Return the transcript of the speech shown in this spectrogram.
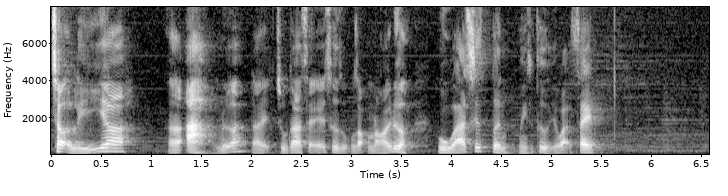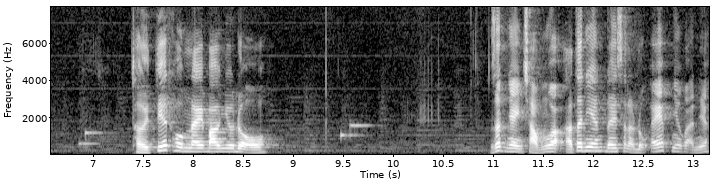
trợ lý uh, ảo nữa. Đấy chúng ta sẽ sử dụng giọng nói được. Google Assistant mình sẽ thử cho bạn xem. Thời tiết hôm nay bao nhiêu độ? Rất nhanh chóng đúng không ạ. À, tất nhiên đây sẽ là độ F nha các bạn nhé.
